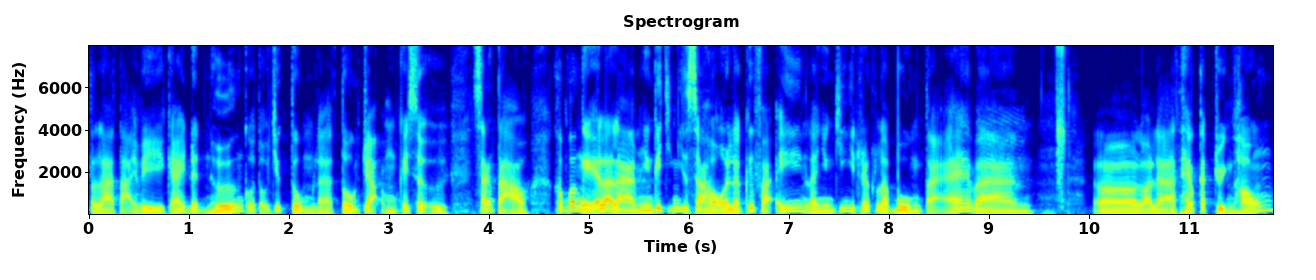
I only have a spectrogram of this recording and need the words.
là tại vì cái định hướng của tổ chức Tùng là tôn trọng cái sự sáng tạo. Không có nghĩa là làm những cái chiến dịch xã hội là cứ phải là những chiến dịch rất là buồn tẻ và ừ. uh, gọi là theo cách truyền thống.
